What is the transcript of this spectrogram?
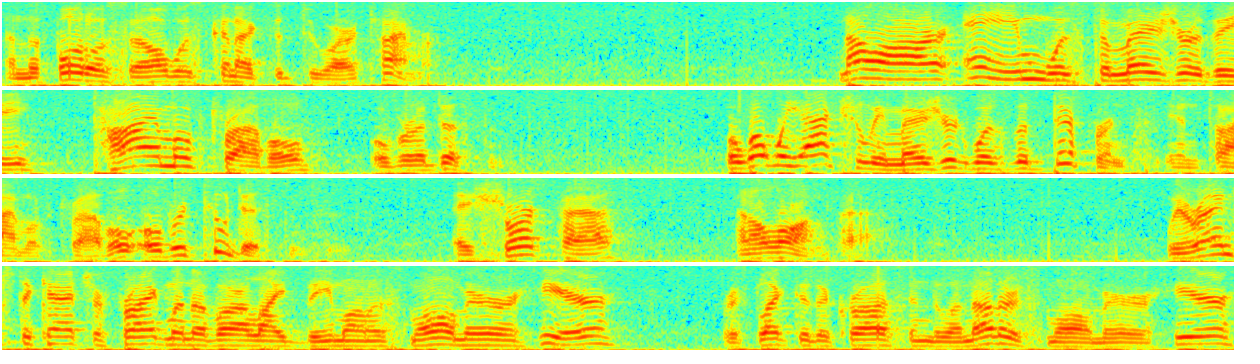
And the photocell was connected to our timer. Now our aim was to measure the time of travel over a distance. But what we actually measured was the difference in time of travel over two distances, a short path and a long path. We arranged to catch a fragment of our light beam on a small mirror here, reflected across into another small mirror here,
